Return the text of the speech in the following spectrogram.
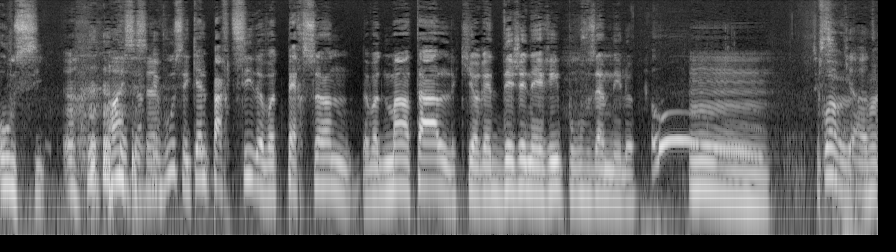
aussi. Ouais, c'est ça. D'après vous, c'est quelle partie de votre personne, de votre mental qui aurait dégénéré pour vous amener là? Hmm. C'est quoi? euh.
